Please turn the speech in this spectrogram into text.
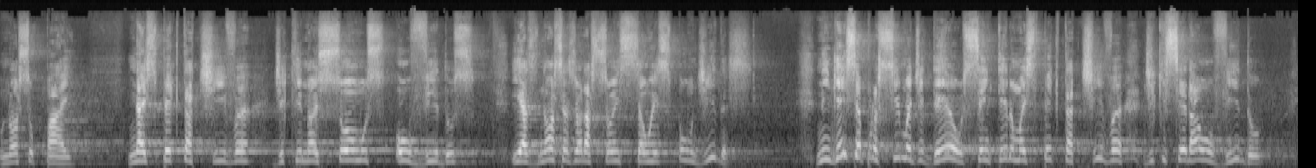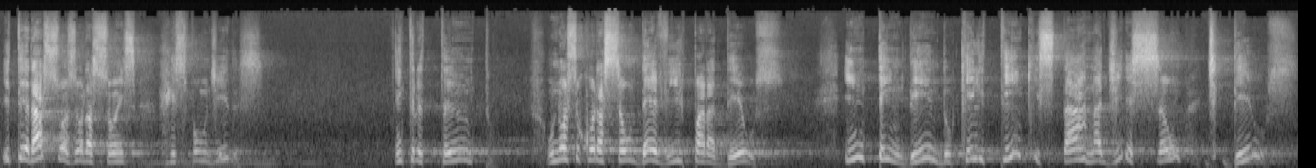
o nosso Pai, na expectativa de que nós somos ouvidos e as nossas orações são respondidas. Ninguém se aproxima de Deus sem ter uma expectativa de que será ouvido e terá suas orações respondidas. Entretanto, o nosso coração deve ir para Deus, entendendo que ele tem que estar na direção de Deus.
